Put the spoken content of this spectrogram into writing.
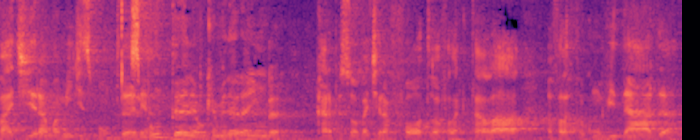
vai te gerar uma mídia espontânea. Espontâneo, o que é melhor ainda. Cara, a pessoa vai tirar foto, vai falar que tá lá, vai falar que foi convidada.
